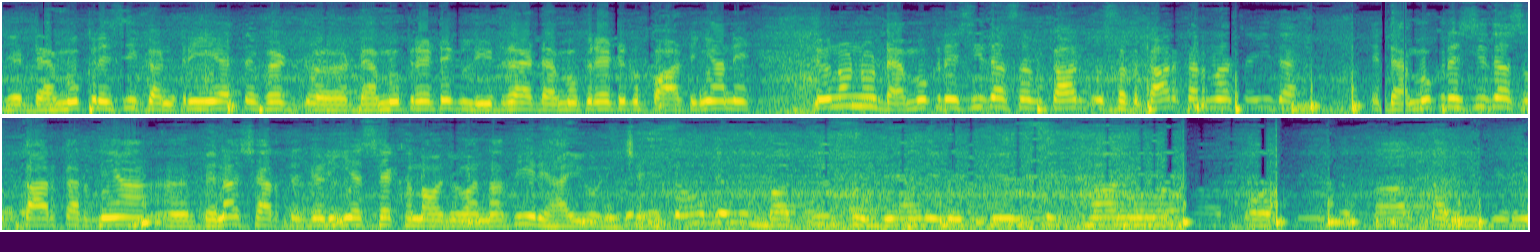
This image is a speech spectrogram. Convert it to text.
ਜੇ ਡੈਮੋਕ੍ਰੇਸੀ ਕੰਟਰੀ ਹੈ, ਤੇ ਫਿਰ ਡੈਮੋਕ੍ਰੈਟਿਕ ਲੀਡਰ ਹੈ ਡੈਮੋਕ੍ਰੈਟਿਕ ਪਾਰਟੀਆਂ ਨੇ, ਤੇ ਉਹਨਾਂ ਨੂੰ ਡੈਮੋਕ੍ਰੇਸੀ ਦਾ ਸਤਿਕਾਰ ਸਤਿਕਾਰ ਕਰਨਾ ਚਾਹੀਦਾ ਹੈ। ਤੇ ਡੈਮੋਕ੍ਰੇਸੀ ਦਾ ਸਤਿਕਾਰ ਕਰਦਿਆਂ ਬਿਨਾਂ ਸ਼ਰਤ ਜਿਹੜੀ ਹੈ ਸਿੱਖ ਨੌਜਵਾਨਾਂ ਦੀ ਰਿਹਾਈ ਹੋਣੀ ਚਾਹੀਦੀ ਤੁਸੀਂ ਵੀ ਬਾਕੀ ਸੂਬਿਆਂ ਦੇ ਵਿੱਚ ਸਿੱਖਾਂ ਨੂੰ ਖਾਸ ਤੌਰ ਤੇ ਦਸਤਾਰ ਧਾਰੀ ਜਿਹੜੇ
